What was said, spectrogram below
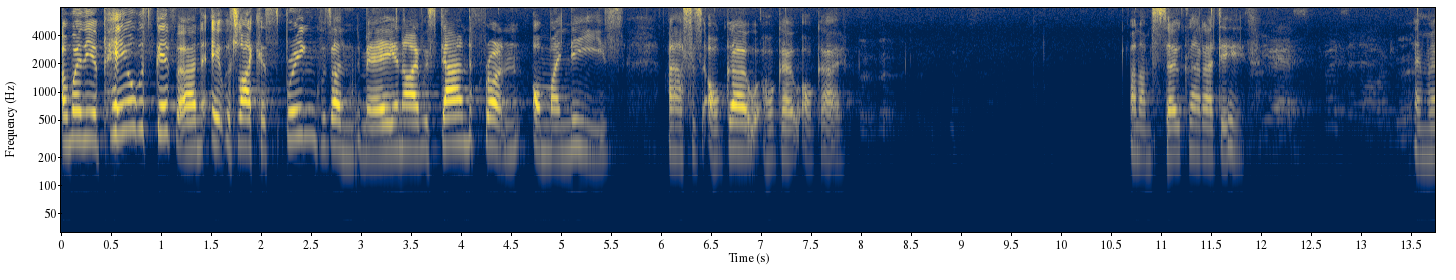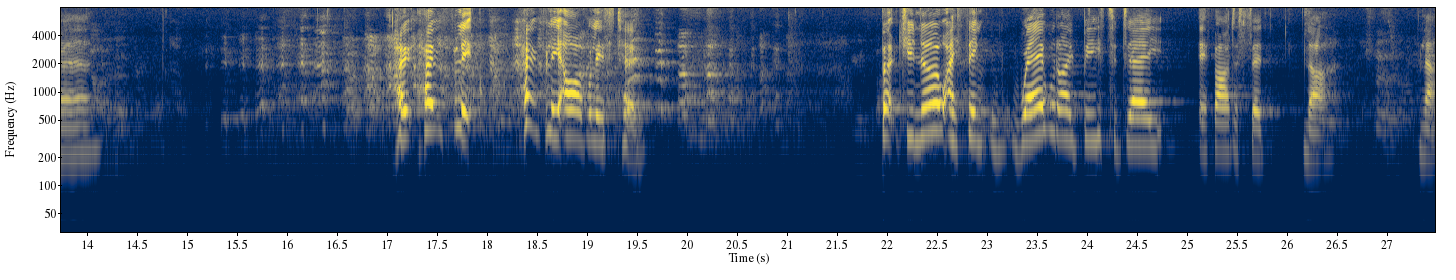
And when the appeal was given, it was like a spring was under me, and I was down the front on my knees. And I said, I'll go, I'll go, I'll go. And I'm so glad I did. Amen. Ho- hopefully, hopefully, Arvel is too. But you know, I think, where would I be today if I'd have said, nah, nah?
